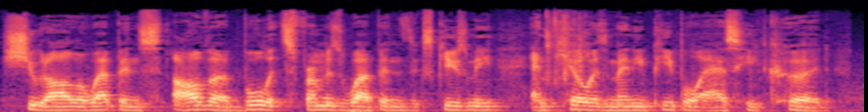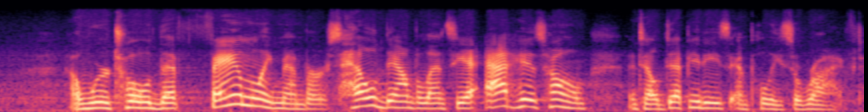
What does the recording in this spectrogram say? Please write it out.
shoot all the weapons, all the bullets from his weapons, excuse me, and kill as many people as he could. And we're told that family members held down Valencia at his home until deputies and police arrived.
